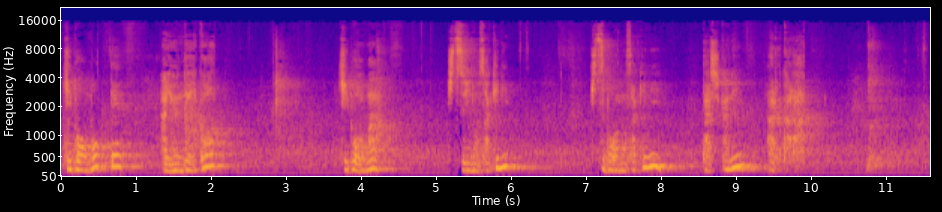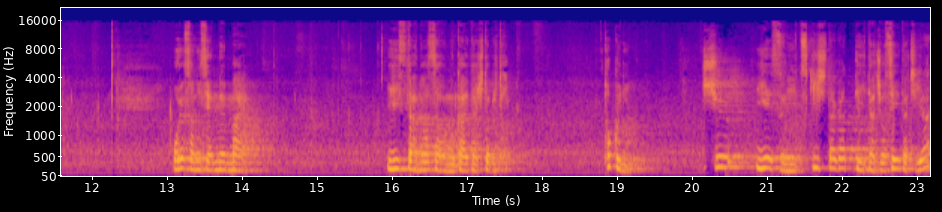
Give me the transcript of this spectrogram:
希望を持って歩んでいこう。希望は失意の先に失望の先に確かにあるから。およそ2000年前イースターの朝を迎えた人々。特に主イエスに付き従っていた女性たちや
